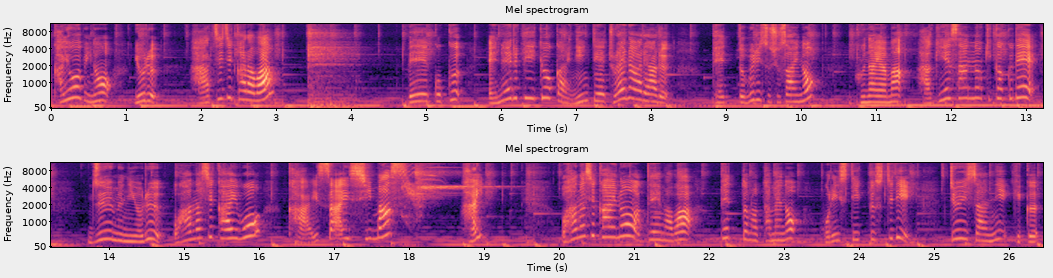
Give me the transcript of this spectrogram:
火曜日の夜8時からは米国 NLP 協会認定トレーナーであるペットブリス主催の船山萩江さんの企画で Zoom によるお話会を開催します。はい。お話会のテーマはペットのためのホリスティックステディ。獣医さんに聞く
